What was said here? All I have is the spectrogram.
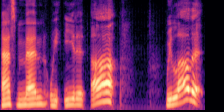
as men, we eat it up. We love it.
